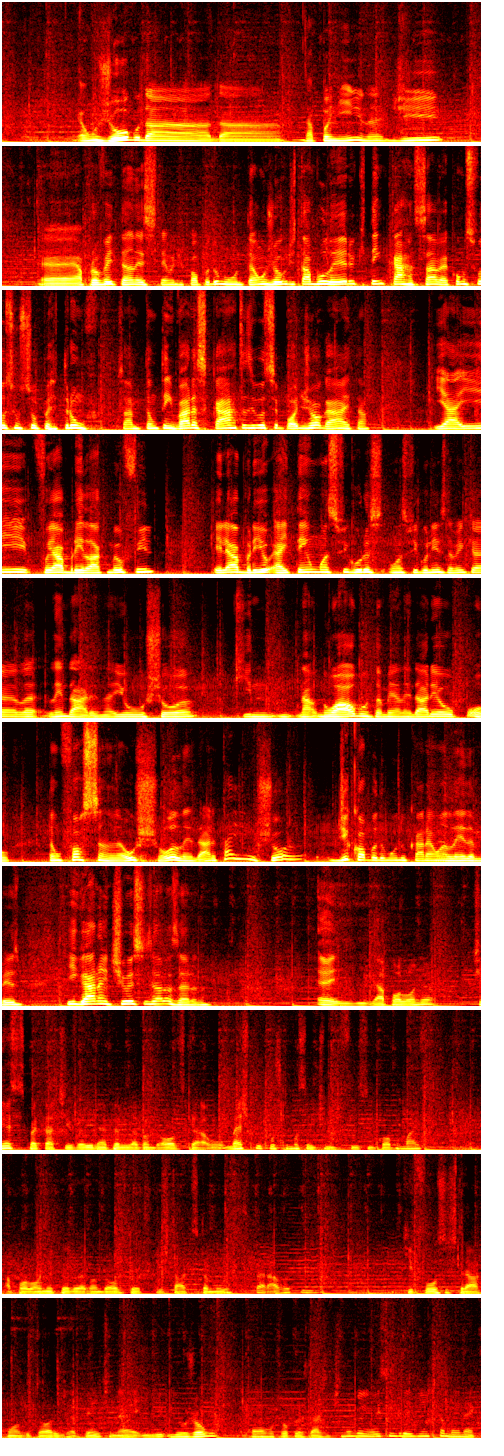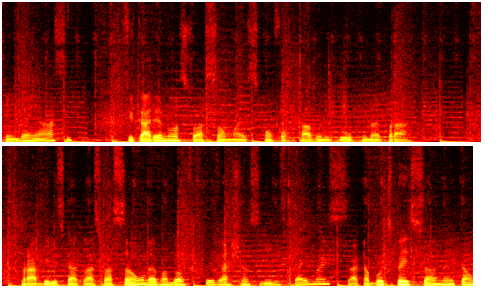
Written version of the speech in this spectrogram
é um jogo da, da, da Panini, né? De. É, aproveitando esse tema de Copa do Mundo. Então é um jogo de tabuleiro que tem cartas, sabe? É como se fosse um super trunfo, sabe? Então tem várias cartas e você pode jogar e tal. E aí fui abrir lá com meu filho. Ele abriu, aí tem umas figuras, umas figurinhas também que é lendárias, né? E o Showa, que na, no álbum também é lendário, eu, pô, estão forçando, né? O show lendário tá aí, o show de Copa do Mundo, o cara é uma lenda mesmo. E garantiu esse 0x0, né? É, e a Polônia tinha essa expectativa aí, né, pelo Lewandowski. O México costuma ser um time difícil em Copa, mas a Polônia, pelo Lewandowski outros destaques também, esperava que, que fosse estrear com uma vitória de repente, né? E, e o jogo contra o preço da Argentina ganhou esse ingrediente também, né? Quem ganhasse ficaria numa situação mais confortável no grupo, né? Pra para beliscar a classificação. O Lewandowski teve a chance de iniciar, mas acabou desperdiçando, né? Então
